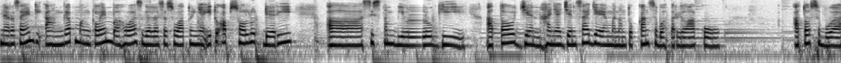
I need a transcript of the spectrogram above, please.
neuroscience dianggap mengklaim bahwa segala sesuatunya itu absolut dari uh, sistem biologi atau gen, hanya gen saja yang menentukan sebuah perilaku atau sebuah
